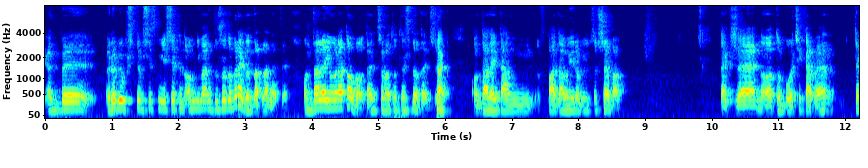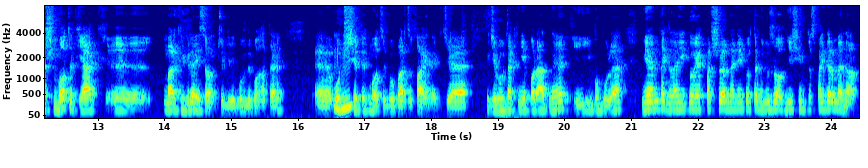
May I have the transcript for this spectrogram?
jakby robił przy tym wszystkim jeszcze ten Omniman dużo dobrego dla planety. On dalej ją ratował, tak? Trzeba to też dodać, że tak. on dalej tam wpadał i robił co trzeba. Także no, to było ciekawe. Też motyw jak y, Mark Grayson, czyli główny bohater, e, uczy mhm. się tych mocy, był bardzo fajny, gdzie gdzie był taki nieporadny i, i w ogóle. Miałem tak dla niego, jak patrzyłem na niego, tak dużo odniesień do Spidermana.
